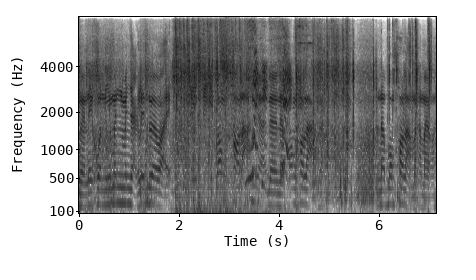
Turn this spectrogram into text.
เหมือนในคนนี้มันมันอยากเล่นด้วยว่ะไอ้ไอ้ไอ้บ้องเข้าหลังเนี่ยเนี่ยเนี่ยบ้องเข้าหลังเนี่ยมันเอาบ้องเข้าหลังมาทำไมวะ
